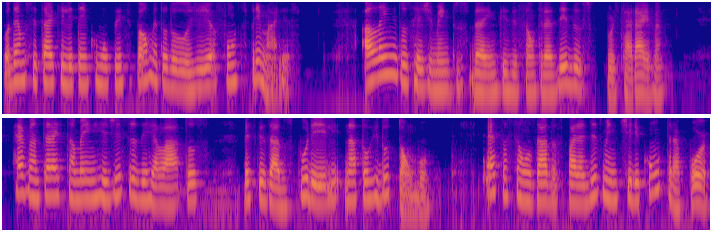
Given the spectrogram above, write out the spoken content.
podemos citar que ele tem como principal metodologia fontes primárias. Além dos regimentos da Inquisição trazidos por Saraiva, Revan traz também registros e relatos pesquisados por ele na Torre do Tombo. Essas são usadas para desmentir e contrapor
